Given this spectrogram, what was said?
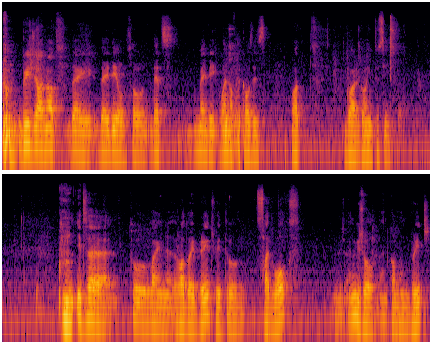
bridges are not the, the ideal, so that's maybe one of the causes what you are going to see. it's a two-lane roadway bridge with two sidewalks, unusual and common bridge,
